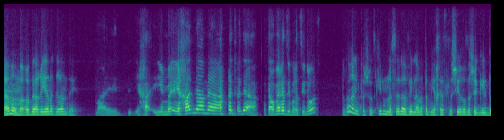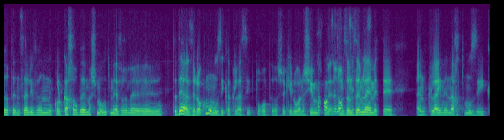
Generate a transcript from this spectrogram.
למה? מה רע באריאנה גרנדה? מה, אחד- עם- אחד. מה- אתה יודע, אתה אומר את זה ברצינות? לא, אני פשוט כאילו מנסה להבין למה אתה מייחס לשיר הזה של גילברט אנד סליבן כל כך הרבה משמעות מעבר ל... אתה יודע, זה לא כמו מוזיקה קלאסית proper, שכאילו אנשים, נכון, אתה לא מזמזם להם את Eine kleine Nachtmusik,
